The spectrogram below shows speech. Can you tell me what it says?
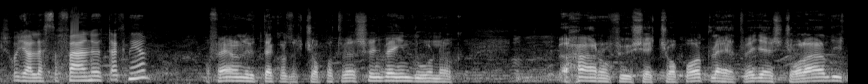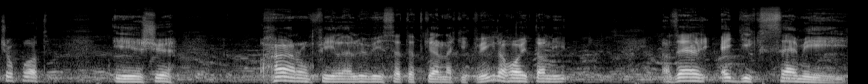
És hogyan lesz a felnőtteknél? A felnőttek azok csapatversenybe indulnak, három fős egy csapat, lehet vegyes, családi csapat, és háromféle lövészetet kell nekik végrehajtani. Az egyik személy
